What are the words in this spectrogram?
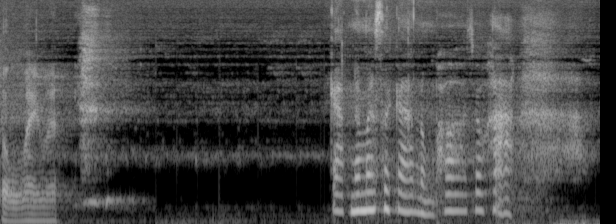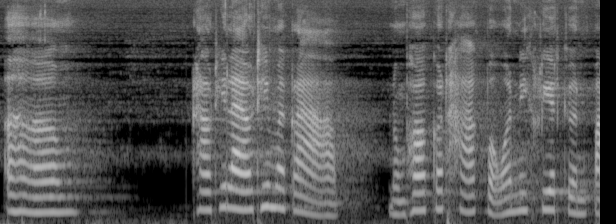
ส่งไมมากับนมัสการหลวงพ่อเจ้าค่ะคราวที่แล้วที่มากราบ หลวงพ่อก็ทักบอกว่านี่เครียดเกินไป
